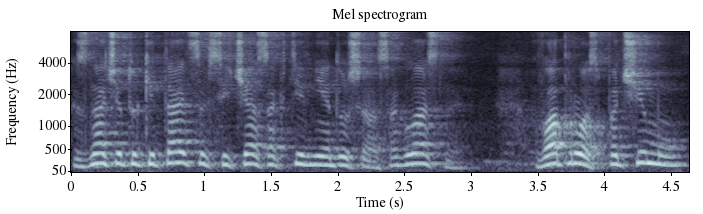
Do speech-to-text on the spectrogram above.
Значит, у китайцев сейчас активнее душа. Согласны? Вопрос, почему?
